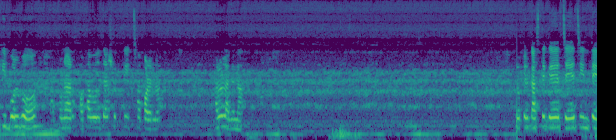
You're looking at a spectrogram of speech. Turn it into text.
কি বলব এখন আর কথা বলতে সত্যি ইচ্ছা করে না। ভালো লাগে না। লোকের কাছ থেকে চেয়ে চিনতে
